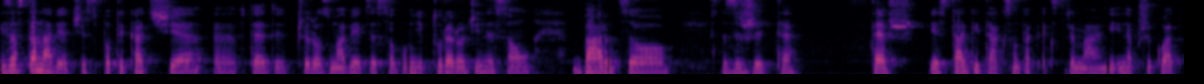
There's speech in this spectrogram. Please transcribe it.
i zastanawiać się, spotykać się e, wtedy, czy rozmawiać ze sobą. Niektóre rodziny są bardzo zżyte też. Jest tak i tak, są tak ekstremalnie. I na przykład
